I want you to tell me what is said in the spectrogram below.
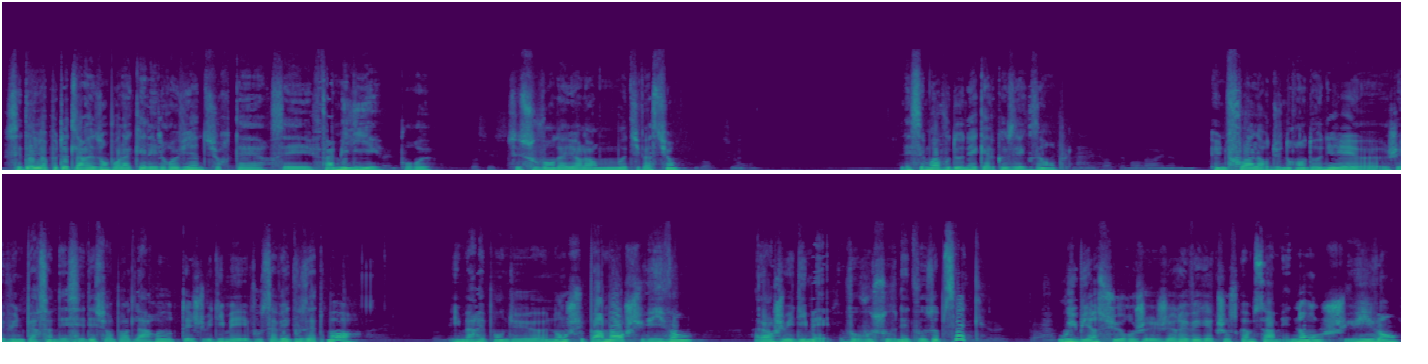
C'est d'ailleurs peut-être la raison pour laquelle ils reviennent sur Terre. C'est familier pour eux. C'est souvent d'ailleurs leur motivation. Laissez-moi vous donner quelques exemples. Une fois, lors d'une randonnée, euh, j'ai vu une personne décédée sur le bord de la route et je lui ai dit Mais vous savez que vous êtes mort? Il m'a répondu euh, Non, je suis pas mort, je suis vivant. Alors je lui ai dit Mais vous vous souvenez de vos obsèques? Oui, bien sûr, j'ai rêvé quelque chose comme ça, mais non, je suis vivant.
